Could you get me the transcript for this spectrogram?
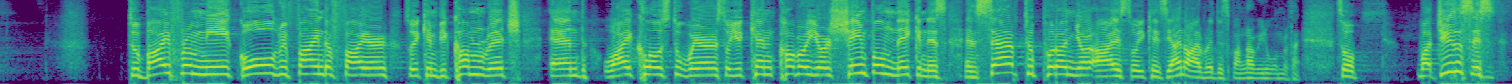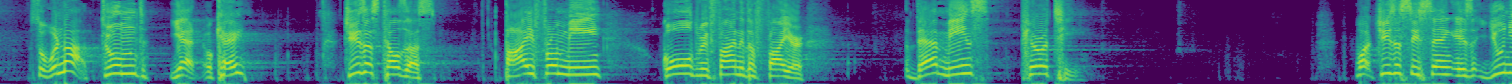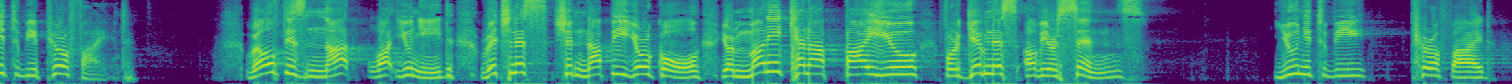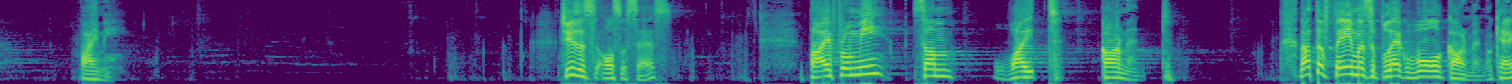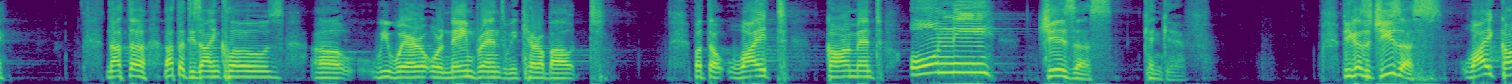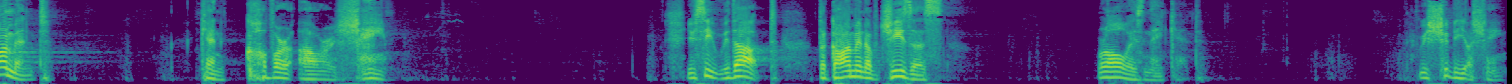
to buy from me gold refined of fire so you can become rich and white clothes to wear so you can cover your shameful nakedness and salve to put on your eyes so you can see. I know I read this, but I'm going to read it one more time. So what Jesus is, so we're not doomed yet, okay? Jesus tells us, buy from me gold refined in the fire. That means purity. What Jesus is saying is you need to be purified. Wealth is not what you need. Richness should not be your goal. Your money cannot buy you forgiveness of your sins. You need to be purified by me. Jesus also says, Buy from me some white garment not the famous black wool garment, okay? Not the, not the design clothes uh, we wear or name brands we care about, but the white garment only Jesus can give. Because Jesus, white garment, can cover our shame. You see, without the garment of Jesus, we're always naked. we should be ashamed.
